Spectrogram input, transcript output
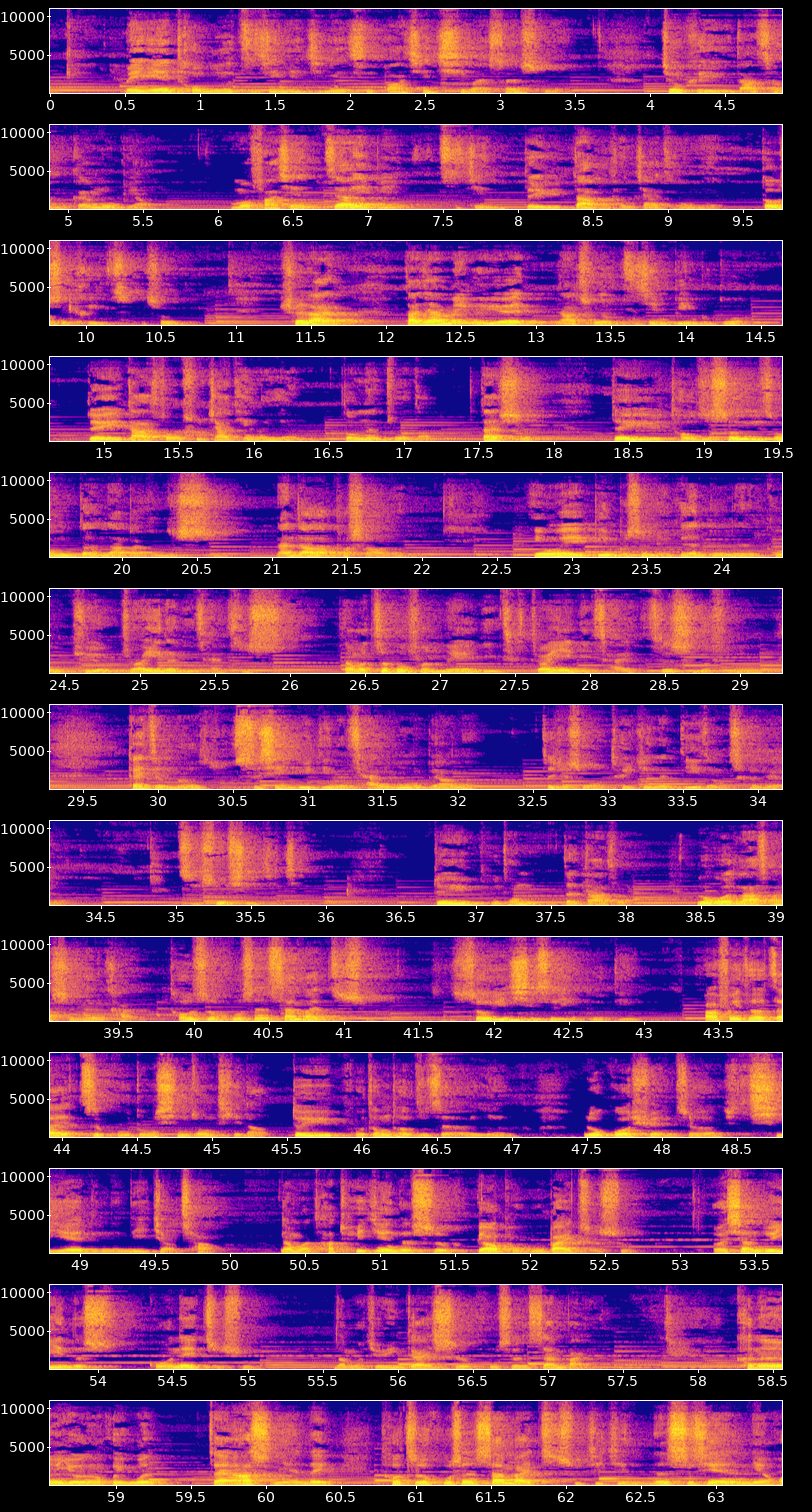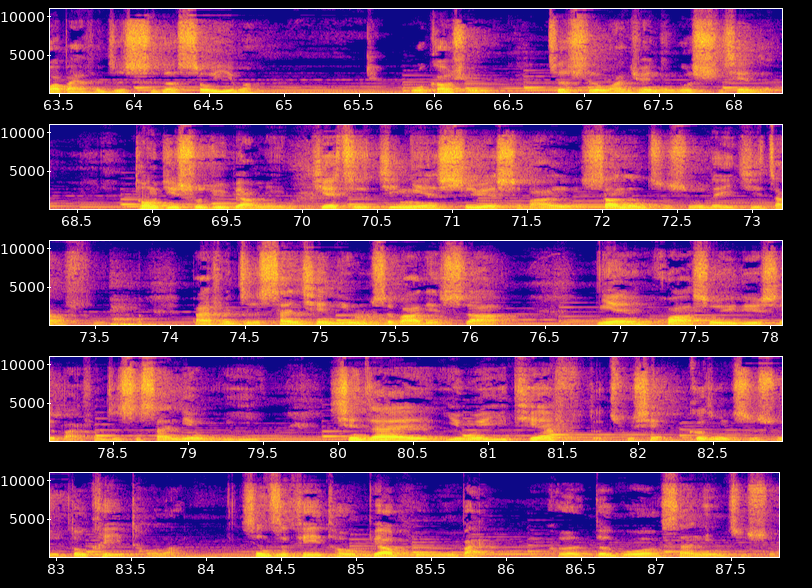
每年投入的资金也仅仅是八千七百三十元，就可以达成该目标。我们发现，这样一笔资金对于大部分家庭而言，都是可以承受的。虽然大家每个月拿出的资金并不多，对大多数家庭而言都能做到，但是对于投资收益中的那百分之十，难到了不少人。因为并不是每个人都能够具有专业的理财知识，那么这部分没有理财专业理财知识的父母，该怎么实现预定的财务目标呢？这就是我推荐的第一种策略了——指数型基金。对于普通的大众，如果拉长时间看，投资沪深三百指数，收益其实也不低。巴菲特在致股东信中提到，对于普通投资者而言，如果选择企业的能力较差，那么他推荐的是标普五百指数，而相对应的是国内指数，那么就应该是沪深三百了。可能有人会问，在二十年内投资沪深三百指数基金能实现年化百分之十的收益吗？我告诉你，这是完全能够实现的。统计数据表明，截至今年四月十八日，上证指数累计涨幅百分之三千零五十八点四二，年化收益率是百分之十三点五一。现在因为 ETF 的出现，各种指数都可以投了，甚至可以投标普五百和德国三零指数。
